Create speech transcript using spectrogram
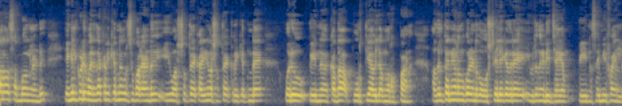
പല സംഭവങ്ങളുണ്ട്. എങ്കിൽ കൂടി വനിതാ ക്രിക്കറ്റിനെ കുറിച്ച് പറയാണ്ട് ഈ വർഷത്തെ കഴിഞ്ഞ വർഷത്തെ ക്രിക്കറ്റിന്റെ ഒരു പിന്നെ കഥ പൂർത്തിയാവില്ല എന്ന് ഉറപ്പാണ്. അതിൽ തന്നെയാണ് നമുക്ക് പറയേണ്ടത് ഓസ്ട്രേലിയക്കെതിരെ ഇവർ നേടിയ ജയം പിന്നെ സെമി ഫൈനൽ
